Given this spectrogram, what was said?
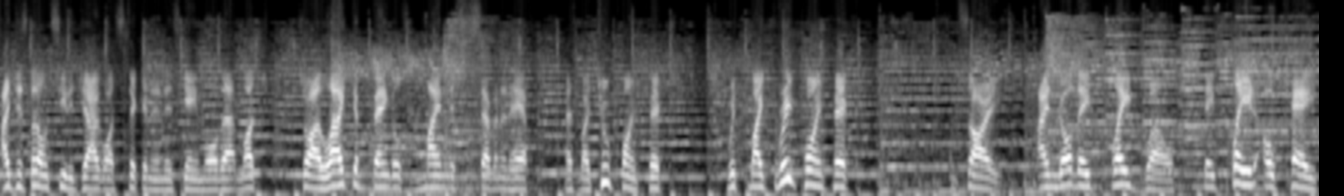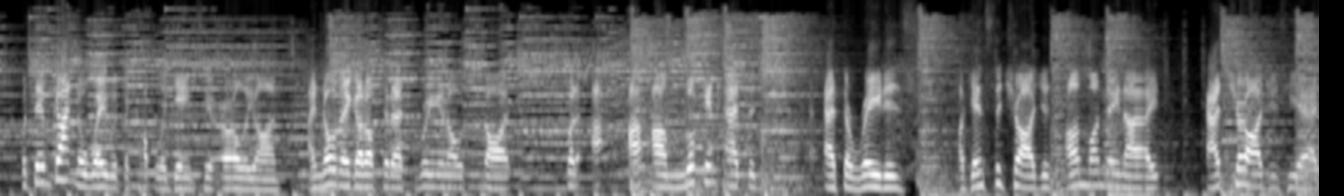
I just don't see the Jaguars sticking in this game all that much. So I like the Bengals minus seven and a half as my two point pick. With my three point pick, I'm sorry. I know they played well. They played okay, but they've gotten away with a couple of games here early on. I know they got up to that 3 0 start, but I, am looking at the at the Raiders against the Chargers on Monday night at Chargers here at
